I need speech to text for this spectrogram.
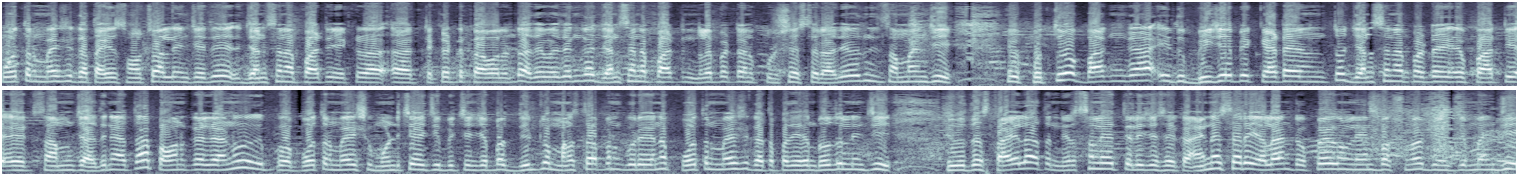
పోతన మహేష్ గత ఐదు సంవత్సరాల నుంచి అయితే జనసేన పార్టీ ఇక్కడ టికెట్ కావాలంటే అదేవిధంగా జనసేన పార్టీ నిలబెట్టడానికి కృషి చేస్తారు. అదేవిధంగా దీనికి సంబంధించి పొత్తులో భాగంగా ఇది బీజేపీ కేటాయంతో జనసేన పార్టీ పార్టీ సంబంధించి అధినేత పవన్ కళ్యాణ్ పోతన మహేష్ మొండి చేయి చూపించని చెప్పాలి. దీంట్లో మనస్తాపన గురైన పోతన మహేష్ గత పదిహేను రోజుల నుంచి వివిధ స్థాయిలో అతను నిరసనలు అయితే తెలియజేశారు. అయినా సరే ఎలాంటి ఉపయోగం లేని పక్షంలో దీనికి సంబంధించి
